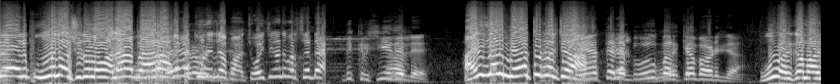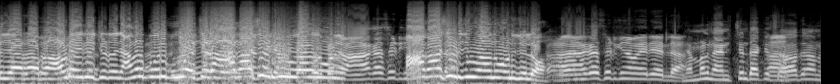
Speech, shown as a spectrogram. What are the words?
വേറെ പറ്റൂല ചോദിച്ചാണ്ട് പ്രശ്നം ഇത് കൃഷി ചെയ്തല്ലേ അതിന് ഞാൻ മേത്തിട്ട് വെച്ചാ നേരത്തെ പൂ പറിക്കാൻ പാടില്ല. പൂ പറിക്കാൻ പാടില്ല അപ്പൊ അവിടെ എഴുതി വെച്ചിട്ട് ഞങ്ങൾ പോയി പൂ പറിച്ചിട്ട് ആകാശം ഇടിച്ചു പോകാന്ന് തോന്നുന്നു. ആകാശം ഇടിച്ചു പോകാന്ന് തോന്നില്ലല്ലോ ആകാശം ഇടിക്കുന്ന മാതിരിയല്ല. നമ്മൾ നനച്ചുണ്ടാക്കിയ സാധനമാണ്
